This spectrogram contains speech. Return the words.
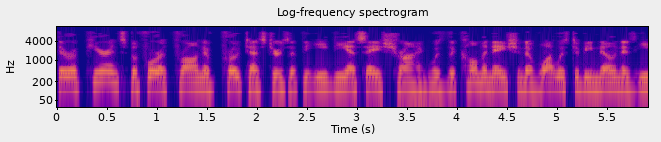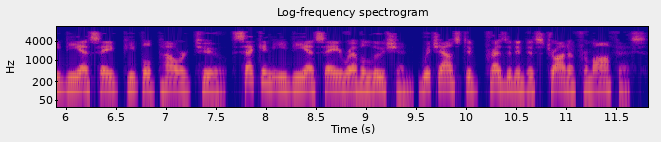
Their appearance before a throng of protesters at the EDSA shrine was the culmination of what was to be known as EDSA People Power II Second EDSA Revolution, which ousted President Estrada from office.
